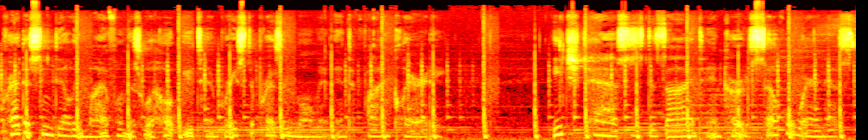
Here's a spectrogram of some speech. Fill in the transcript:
Practicing daily mindfulness will help you to embrace the present moment and to find clarity. Each task is designed to encourage self awareness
